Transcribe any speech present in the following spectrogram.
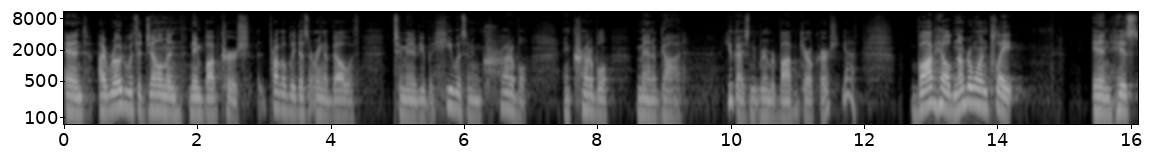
And I rode with a gentleman named Bob Kirsch. It probably doesn't ring a bell with too many of you, but he was an incredible, incredible man of God. You guys remember Bob and Carol Kirsch? Yeah. Bob held number one plate in his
